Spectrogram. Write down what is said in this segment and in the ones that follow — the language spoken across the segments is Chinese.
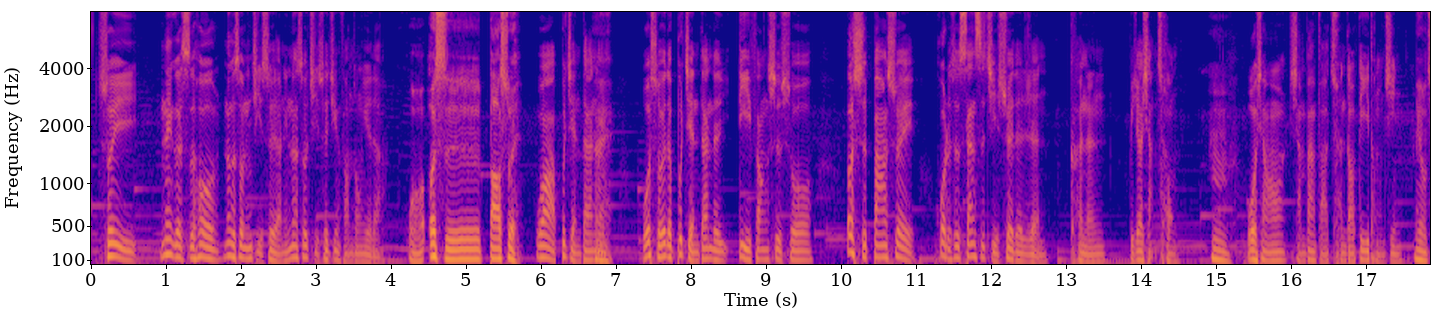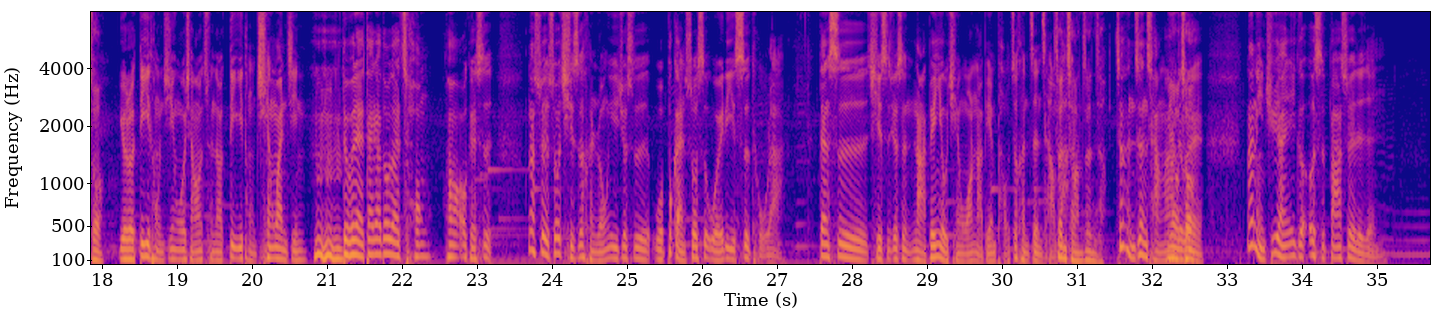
所以那个时候，那个时候你几岁啊？你那时候几岁进房中业的啊？我二十八岁。哇，不简单啊！嘿我所谓的不简单的地方是说，二十八岁或者是三十几岁的人，可能比较想冲。嗯，我想要想办法存到第一桶金。没有错。有了第一桶金，我想要存到第一桶千万金，对不对？大家都在冲。好，OK，是。那所以说，其实很容易，就是我不敢说是唯利是图啦，但是其实就是哪边有钱往哪边跑，这很正常。正常，正常，这很正常啊，没有错。对不对？那你居然一个二十八岁的人，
